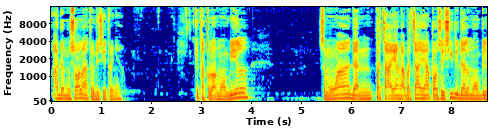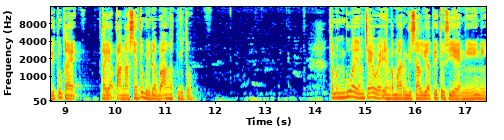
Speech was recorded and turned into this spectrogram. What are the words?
ada musola tuh di situnya. Kita keluar mobil, semua dan percaya nggak percaya posisi di dalam mobil itu kayak kayak panasnya tuh beda banget gitu. Temen gua yang cewek yang kemarin bisa lihat itu si Yeni ini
